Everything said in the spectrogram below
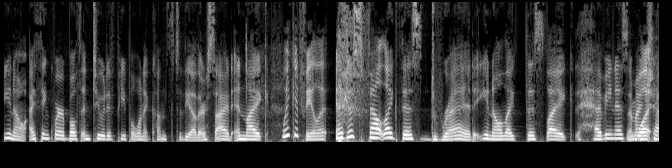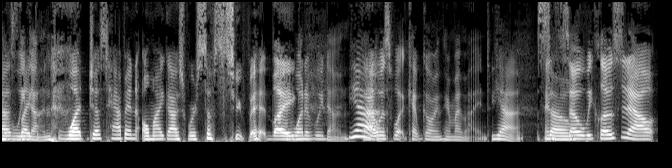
you know I think we're both intuitive people when it comes to the other side, and like We could feel it. it just felt like this dread, you know, like this like heaviness in my What have chest. we like done? what just happened? Oh my gosh, we're so stupid. Like what have we done? Yeah. That was what kept going through my mind. yeah. So, and so we closed it out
